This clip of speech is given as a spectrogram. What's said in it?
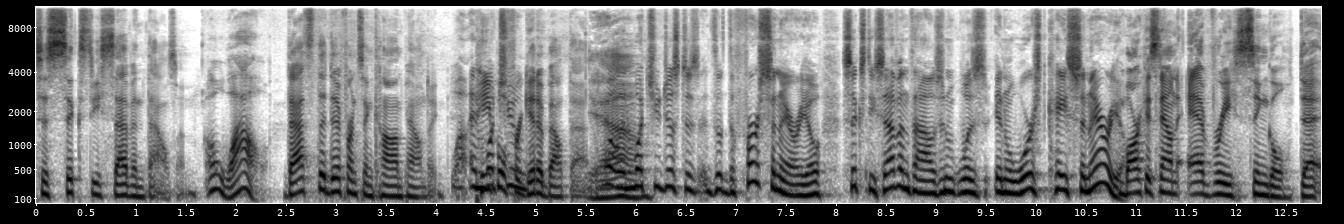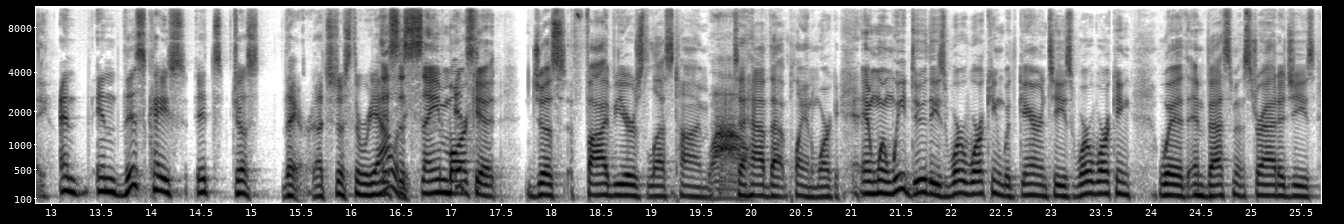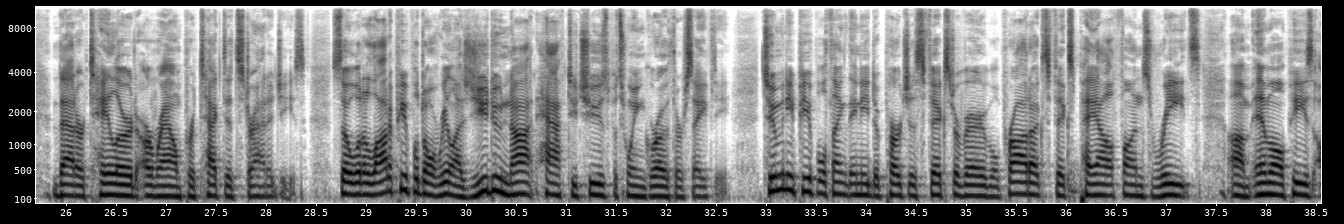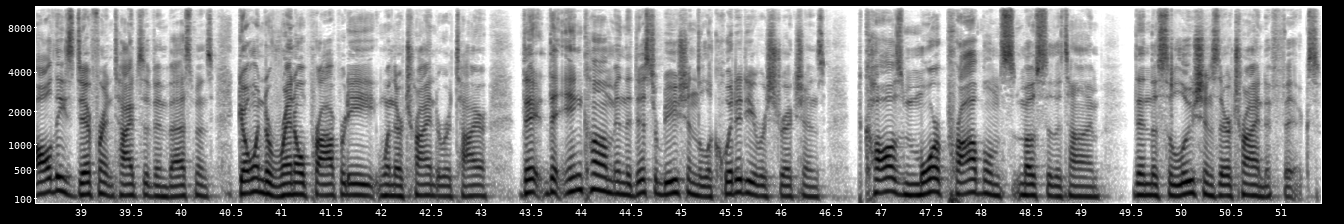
to 67,000. Oh wow. That's the difference in compounding. Well, and People you- forget about that. Yeah. Well, and what you just is the, the first scenario, sixty-seven thousand, was in a worst-case scenario, Market's down every single day. and in this case, it's just there. That's just the reality. It's the same market, just five years less time to have that plan working. And when we do these, we're working with guarantees. We're working with investment strategies that are tailored around protected strategies. So what a lot of people don't realize, you do not have to choose between growth or safety. Too many people think they need to purchase fixed or variable products, fixed payout funds, REITs, um, MLPs, all these different types of investments. Go into rental property when they're trying to retire. The, the income and the distribution, the liquidity restrictions cause more problems most of the time than the solutions they're trying to fix.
